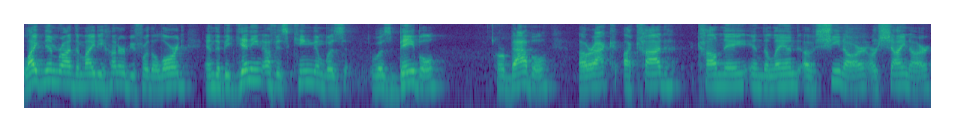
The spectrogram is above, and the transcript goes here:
like Nimrod, the mighty hunter before the Lord, and the beginning of his kingdom was, was Babel, or Babel, Arak, Akkad, Calneh, in the land of Shinar, or Shinar.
